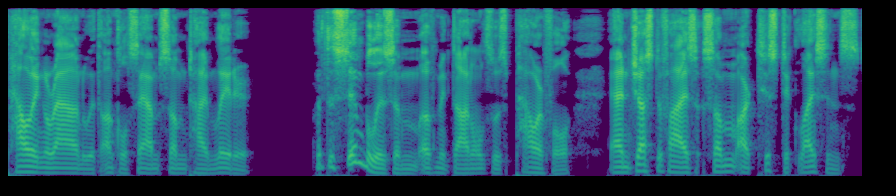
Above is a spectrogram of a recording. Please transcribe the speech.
palling around with Uncle Sam some time later. But the symbolism of McDonald's was powerful, and justifies some artistic license.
